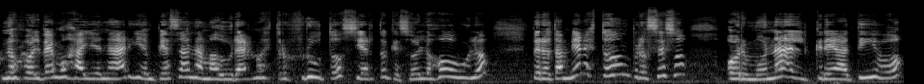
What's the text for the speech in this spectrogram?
nos volvemos a llenar y empiezan a madurar nuestros frutos, ¿cierto? Que son los óvulos, pero también es todo un proceso hormonal, creativo,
